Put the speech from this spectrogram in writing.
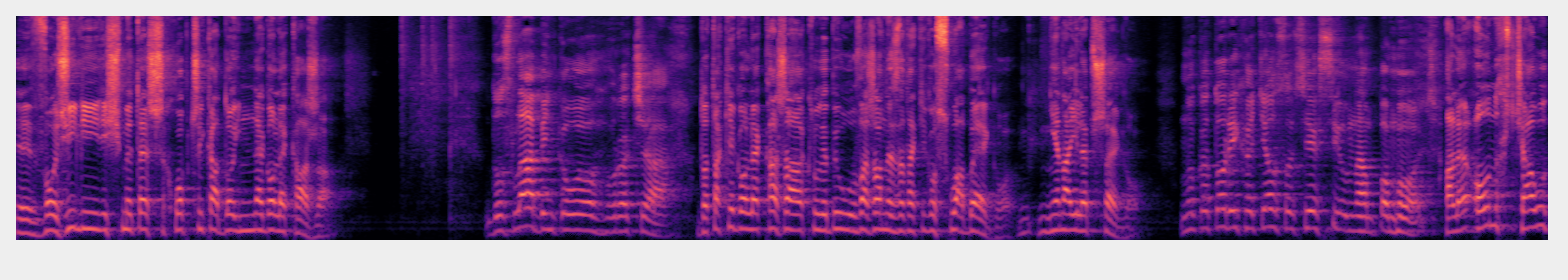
Y, Woziliśmy też chłopczyka do innego lekarza. До слабенького врача. Do takiego lekarza, który był uważany za takiego słabego, nie najlepszego. но который хотел со всех сил нам помочь. Ale on chciał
